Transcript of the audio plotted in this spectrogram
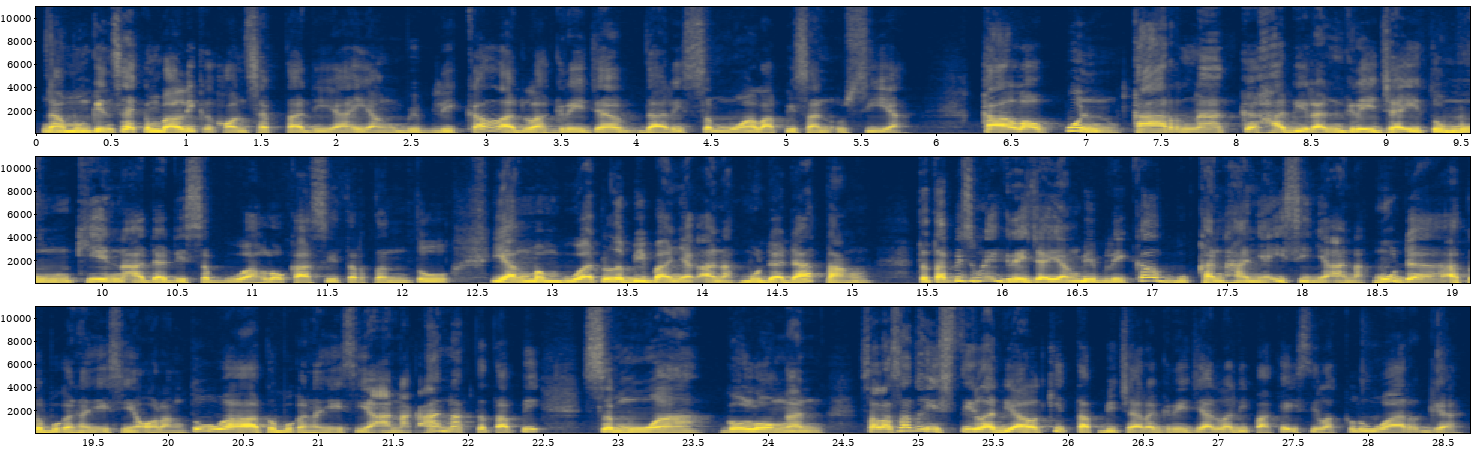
Nah, mungkin saya kembali ke konsep tadi ya, yang biblical adalah gereja dari semua lapisan usia. Kalaupun karena kehadiran gereja itu mungkin ada di sebuah lokasi tertentu yang membuat lebih banyak anak muda datang, tetapi sebenarnya gereja yang biblical bukan hanya isinya anak muda, atau bukan hanya isinya orang tua, atau bukan hanya isinya anak-anak, tetapi semua golongan. Salah satu istilah di Alkitab bicara gereja adalah dipakai istilah keluarga.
